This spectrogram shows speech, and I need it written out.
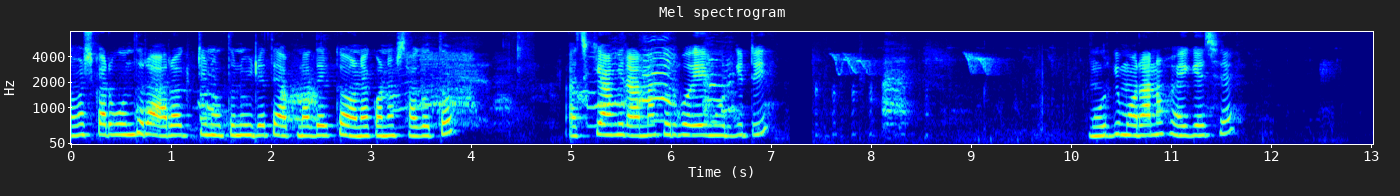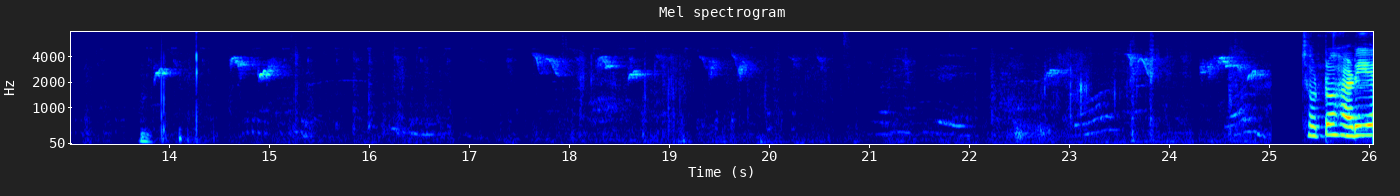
নমস্কার বন্ধুরা, আরও একটি নতুন ভিডিওতে আপনাদেরকে অনেক অনেক স্বাগত। আজকে আমি রান্না করব এই মুরগিটি। মুরগি মরানো হয়ে গেছে। ছোট হাঁড়িয়ে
